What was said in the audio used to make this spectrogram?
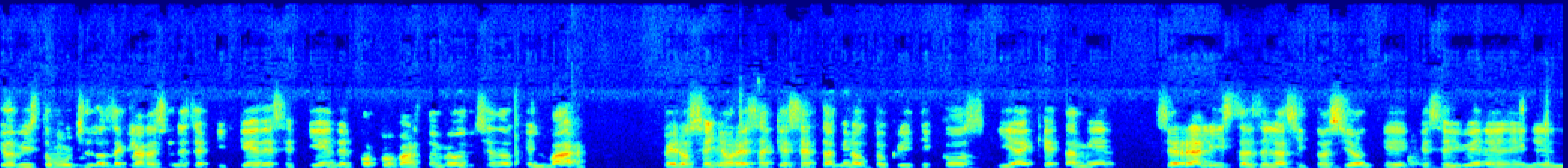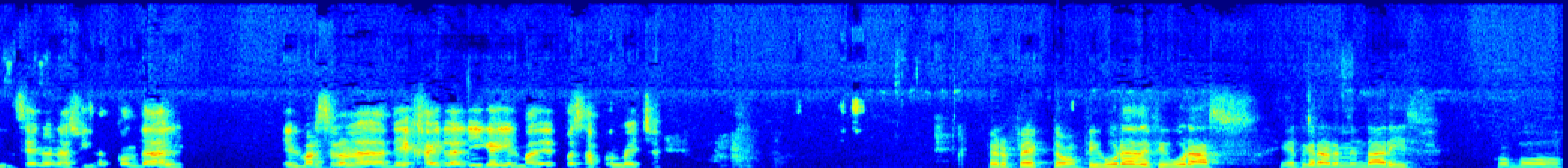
Yo he visto muchas las declaraciones de Piqué, de Setién, del propio Bartomeu diciendo que el VAR, pero señores, hay que ser también autocríticos y hay que también ser realistas de la situación que, se vive en, en, el seno de la ciudad condal. El Barcelona deja ir la liga y el Madrid pues aprovecha. Perfecto. Figura de figuras, Edgar Armendaris, ¿cómo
